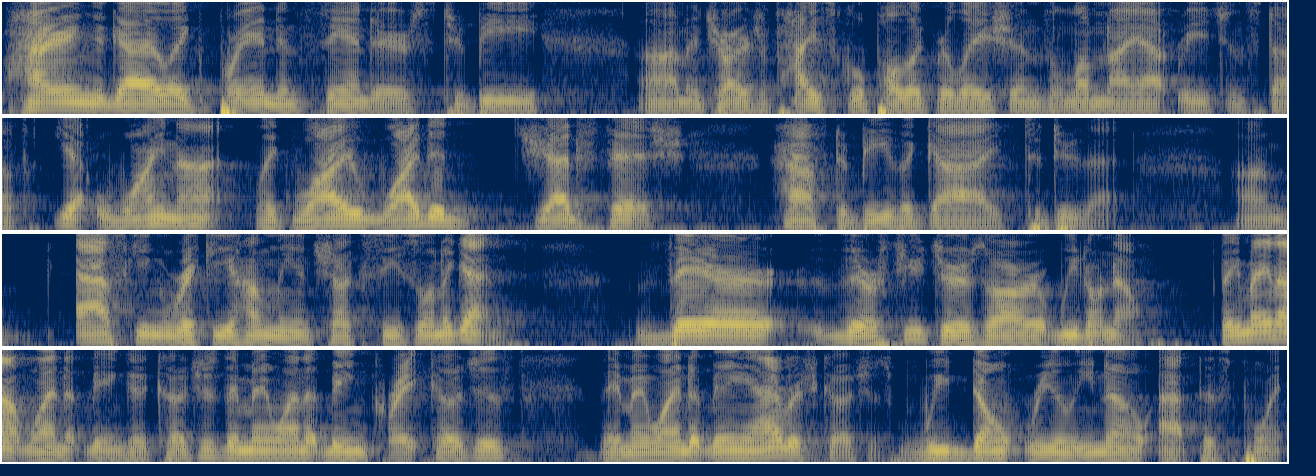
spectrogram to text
hiring a guy like Brandon Sanders to be um, in charge of high school public relations, alumni outreach, and stuff. Yeah, why not? Like, why why did Jedd Fisch have to be the guy to do that? um, asking Ricky Hunley and Chuck Cecil, and again, their their futures are we don't know. They may not wind up being good coaches. They may wind up being great coaches. They may wind up being average coaches. We don't really know at this point.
